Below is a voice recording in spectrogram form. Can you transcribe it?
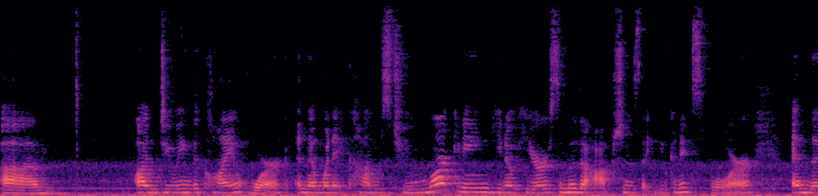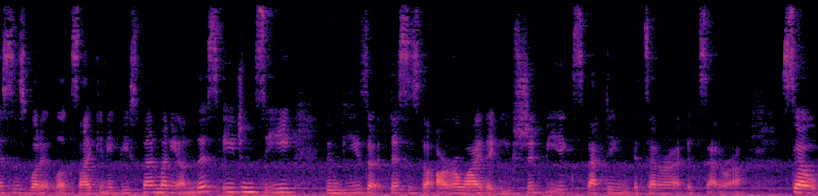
um, on doing the client work and then when it comes to marketing you know here are some of the options that you can explore and this is what it looks like and if you spend money on this agency then these are this is the ROI that you should be expecting etc etc so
